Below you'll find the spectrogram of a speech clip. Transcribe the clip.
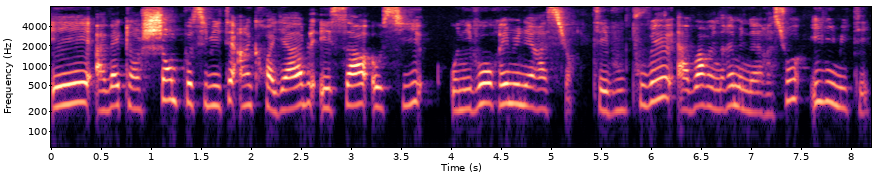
et avec un champ de possibilités incroyable et ça aussi au niveau rémunération. Vous pouvez avoir une rémunération illimitée.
